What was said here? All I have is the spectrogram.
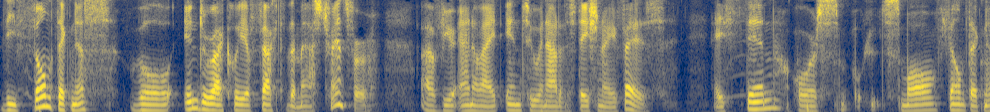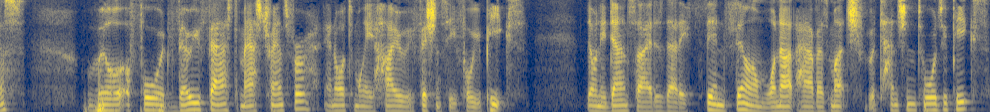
The film thickness will indirectly affect the mass transfer of your analyte into and out of the stationary phase a thin or sm- small film thickness will afford very fast mass transfer and ultimately higher efficiency for your peaks. The only downside is that a thin film will not have as much retention towards your peaks.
